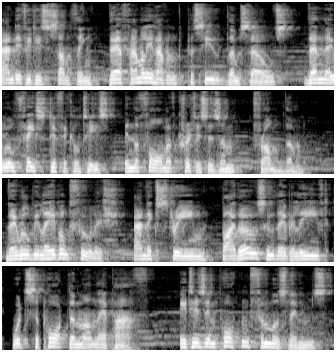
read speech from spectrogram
and if it is something their family haven't pursued themselves, then they will face difficulties in the form of criticism from them. They will be labeled foolish and extreme by those who they believed would support them on their path. It is important for Muslims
